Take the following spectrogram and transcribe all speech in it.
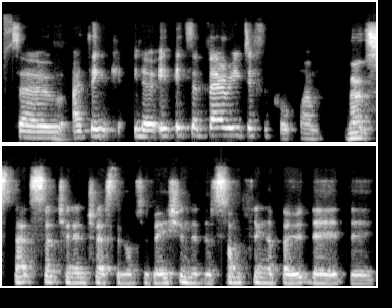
So hmm. I think, you know, it, it's a very difficult one. That's that's such an interesting observation that there's something about the the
